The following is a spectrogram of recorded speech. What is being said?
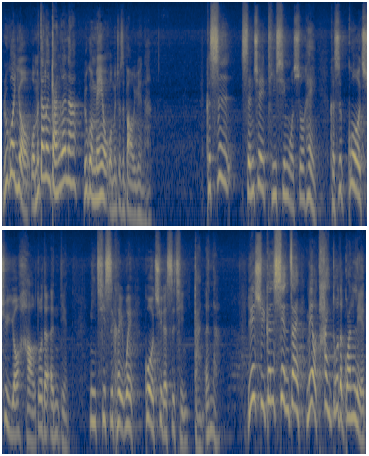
如果有，我们当然感恩啊；如果没有，我们就是抱怨啊。可是神却提醒我说：“嘿，可是过去有好多的恩典，你其实可以为过去的事情感恩啊。也许跟现在没有太多的关联，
